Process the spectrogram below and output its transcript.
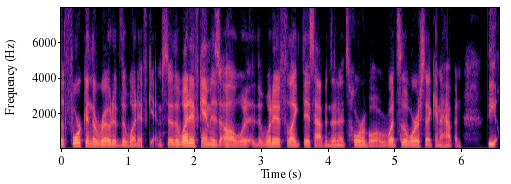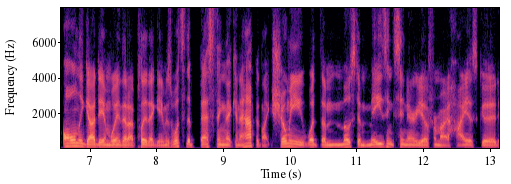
the fork in the road of the what if game. So the what if game is, oh, what, what if like this happens and it's horrible, or what's the worst that can happen? The only goddamn way that I play that game is what's the best thing that can happen? Like, show me what the most amazing scenario for my highest good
